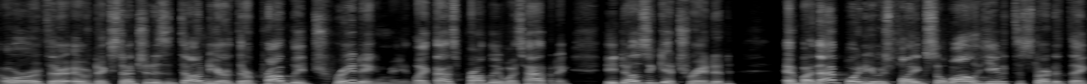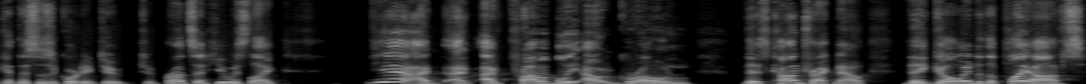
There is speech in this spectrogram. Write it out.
or if if an extension isn't done here, they're probably trading me. Like that's probably what's happening. He doesn't get traded and by that point he was playing so well, he started thinking this is according to to Brunson, he was like yeah, I, I I've probably outgrown this contract now. They go into the playoffs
